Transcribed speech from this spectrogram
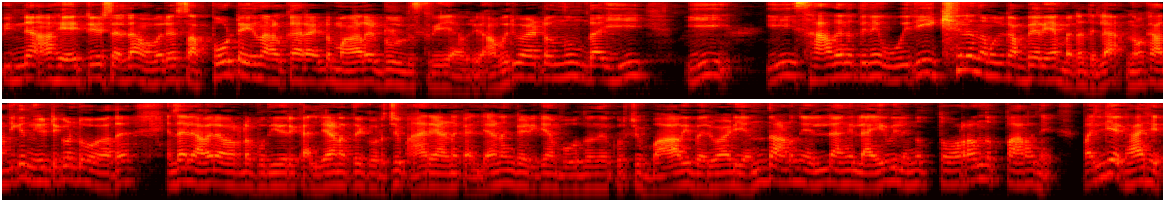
പിന്നെ ആ ഹേറ്റേഴ്സ് എല്ലാം അവരെ സപ്പോർട്ട് ചെയ്യുന്ന ആൾക്കാരായിട്ട് മാറിയിട്ടുള്ളൊരു സ്ത്രീ അവർ അവരുമായിട്ടൊന്നും ഇതാ ഈ ഈ ഈ സാധനത്തിന് ഒരിക്കലും നമുക്ക് കമ്പയർ ചെയ്യാൻ പറ്റത്തില്ല. നമുക്ക് അധികം നീട്ടിക്കൊണ്ട് പോകാതെ എന്തായാലും അവർ അവരുടെ പുതിയൊരു കല്യാണത്തെക്കുറിച്ചും ആരെയാണ് കല്യാണം കഴിക്കാൻ പോകുന്നതിനെക്കുറിച്ചും ഭാവി പരിപാടി എന്താണെന്ന് എല്ലാം അങ്ങ് ലൈവിൽ അങ്ങ് തുറന്ന് പറഞ്ഞ്. വലിയ കാര്യം.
